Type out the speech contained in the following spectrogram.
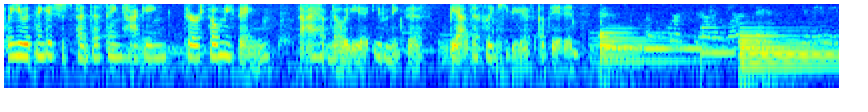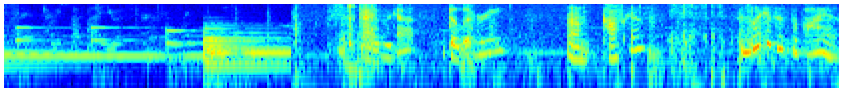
Like you would think it's just pen testing hacking. There are so many things that I have no idea even exist. But yeah definitely keep you guys updated. Guys we got delivery from Costco and look at this papaya.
